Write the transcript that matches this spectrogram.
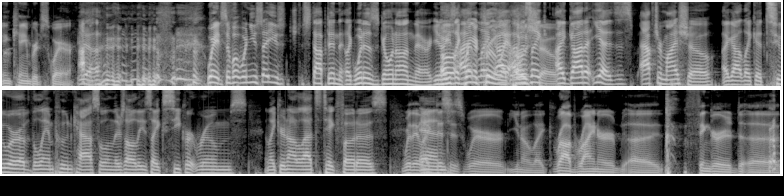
in Cambridge Square. Yeah. Wait. So, but when you say you s- stopped in, there, like, what is going on there? You know, he's Oh, like, bring I, a crew. I, Like, I was like, post-show. I got it. Yeah, this is after my show. I got like a tour of the Lampoon Castle, and there's all these like secret rooms, and like you're not allowed to take photos. Where they like And- this is where you know like Rob Reiner uh, fingered uh,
